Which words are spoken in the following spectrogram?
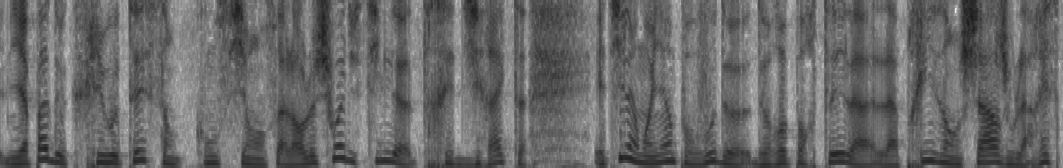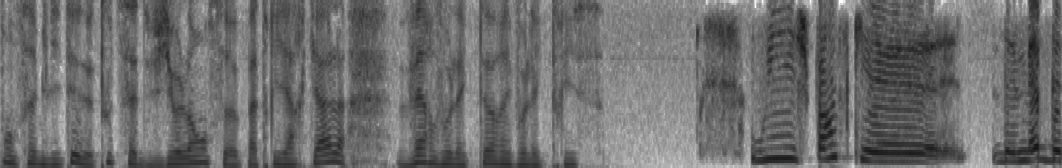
il n'y a pas de cruauté sans conscience. Alors le choix du style très direct Est-il un moyen pour vous de, reporter la, prise en charge ou la responsabilité de toute cette violence patriarcale vers vos lecteurs et vos lectrices? Oui, je pense que de mettre de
